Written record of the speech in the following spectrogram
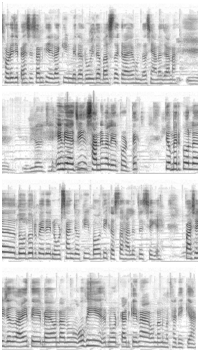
ਥੋੜੇ ਜਿਹੇ ਪੈਸੇ ਸਨ ਕਿ ਜਿਹੜਾ ਕਿ ਮੇਰਾ ਰੋਜ਼ ਦਾ ਬੱਸ ਦਾ ਕਿਰਾਇਆ ਹੁੰਦਾ ਸੀ ਆਣਾ ਜਾਣਾ ਇੰਡੀਆ ਹੀ- ਇੰਡੀਆ ਹੀ ਸਾਨੇਵਾਲ 에ਅਰਪੋਰਟ ਤੇ। ਤੇ ਉਹ ਮੇਰੇ ਕੋਲ 2-2 ਰੁਪਏ ਦੇ ਨੋਟ ਸਨ ਜੋ ਕਿ ਬਹੁਤ ਹੀ ਖਸਤਾ ਹਾਲਤ ਵਿੱਚ ਸੀਗੇ। ਪਾਸ਼ਾ ਜੀ ਜਦੋਂ ਆਏ ਤੇ ਮੈਂ ਉਹਨਾਂ ਨੂੰ ਉਹੀ ਨੋਟ ਕੱਢ ਕੇ ਨਾ ਉਹਨਾਂ ਨੂੰ ਮੱਥਾ ਟੇਕਿਆ।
